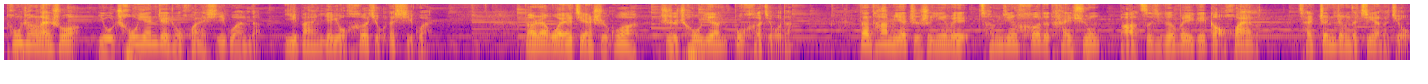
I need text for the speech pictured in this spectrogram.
通常来说，有抽烟这种坏习惯的，一般也有喝酒的习惯。当然，我也见识过只抽烟不喝酒的，但他们也只是因为曾经喝得太凶，把自己的胃给搞坏了，才真正的戒了酒。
